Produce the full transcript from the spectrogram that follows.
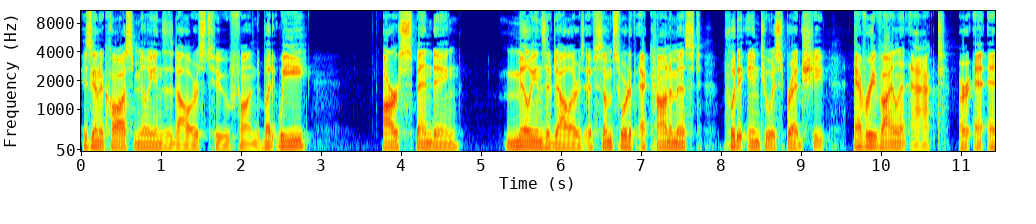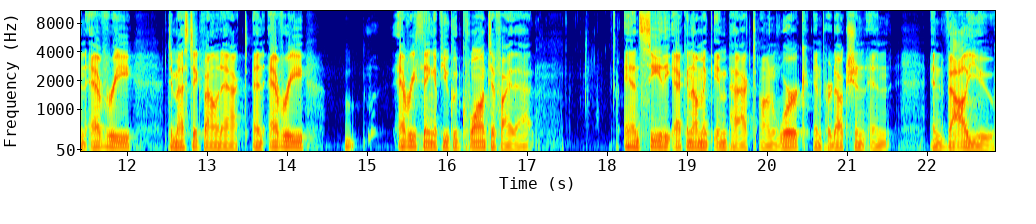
is going to cost millions of dollars to fund, but we are spending millions of dollars if some sort of economist put it into a spreadsheet. Every violent act or and every domestic violent act and every everything if you could quantify that and see the economic impact on work and production and and value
